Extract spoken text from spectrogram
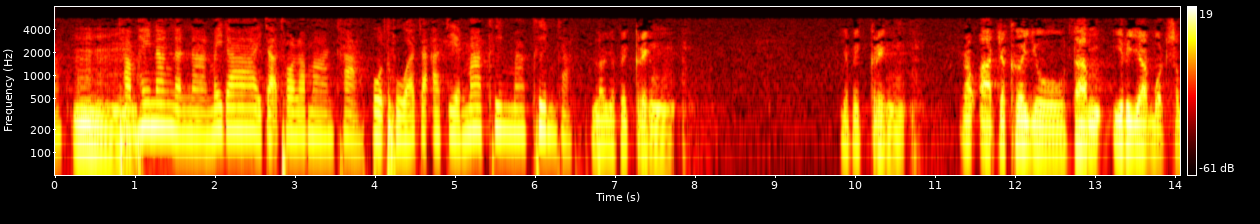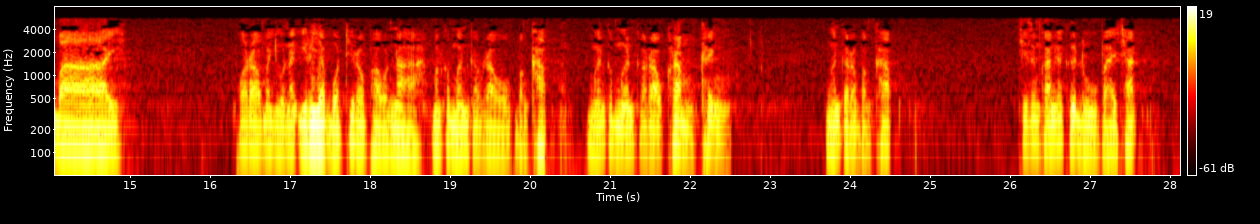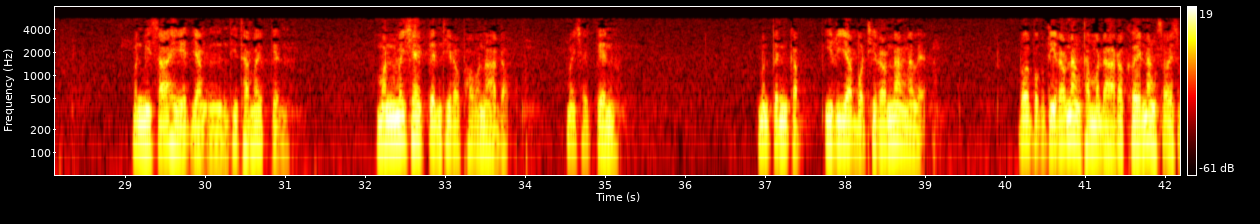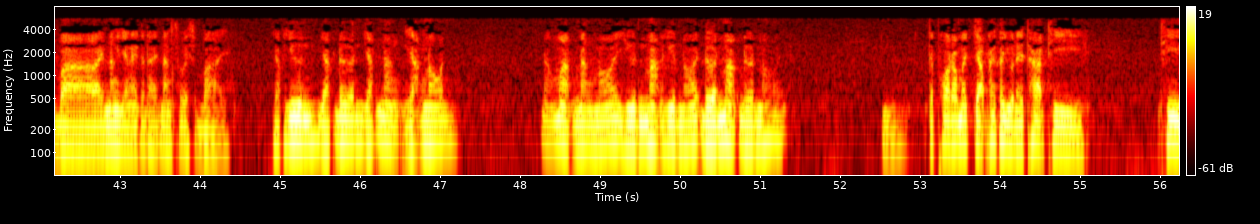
ทำให้นั่งนานๆไม่ได้จะทรมานค่ะ ปวดหัวจะอาเจียนมากขึ้นมากขึ้นค่ะ เราอย่าไปเกรง อย่าไปเกร็ง เราอาจจะเคยอยู่ตามอิริยาบถสบายพอเรามาอยู่ในอิริยาบถทที่เราภาวนา มันก็เหมือนกับเราบังคับ เหมือนกับเหมือนกับเราคร่ำเคร่ง เหมือนกับเราบังคับ ที่สำคัญก็คือดูไปให้ชัด มันมีสาเหตุอย่างอื่นที่ทำให้เป็น มันไม่ใช่เป็นที่เราภาวนาดอก ไม่ใช่เป็น มันเป็นกับอิริยาบถทที่เรานั่งนั่นแหละ โดยปกติเรานั่งธรรมดา เราเคยนั่งสบายๆนั่งยังไงก็ได้นั่งสบายๆอยากยืน อยากเดิน อยากนั่ง อยากนอน นั่งมากนั่งน้อย ยืนมากยืนน้อย เดินมากเดินน้อยแต่พอเรามาจับให้เขาอยู่ในท่าทีที่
